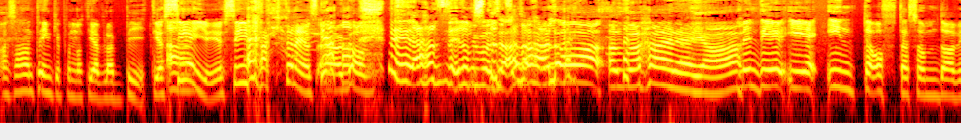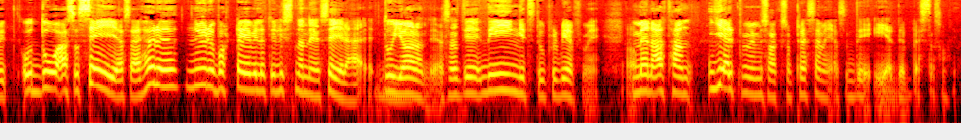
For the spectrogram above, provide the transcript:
alltså han tänker på något jävla beat. Jag ser ju, jag ser ju takterna i hans ögon. Det han, de så, alltså hallå, alltså här är jag. Men det är inte ofta som David, och då alltså säger jag så här, hörru nu är du borta, jag vill att du lyssnar när jag säger det här. Då gör han det. Så att det, det är inget stort problem för mig. Men att han hjälper mig med saker som pressar mig, alltså det är det bästa som finns.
